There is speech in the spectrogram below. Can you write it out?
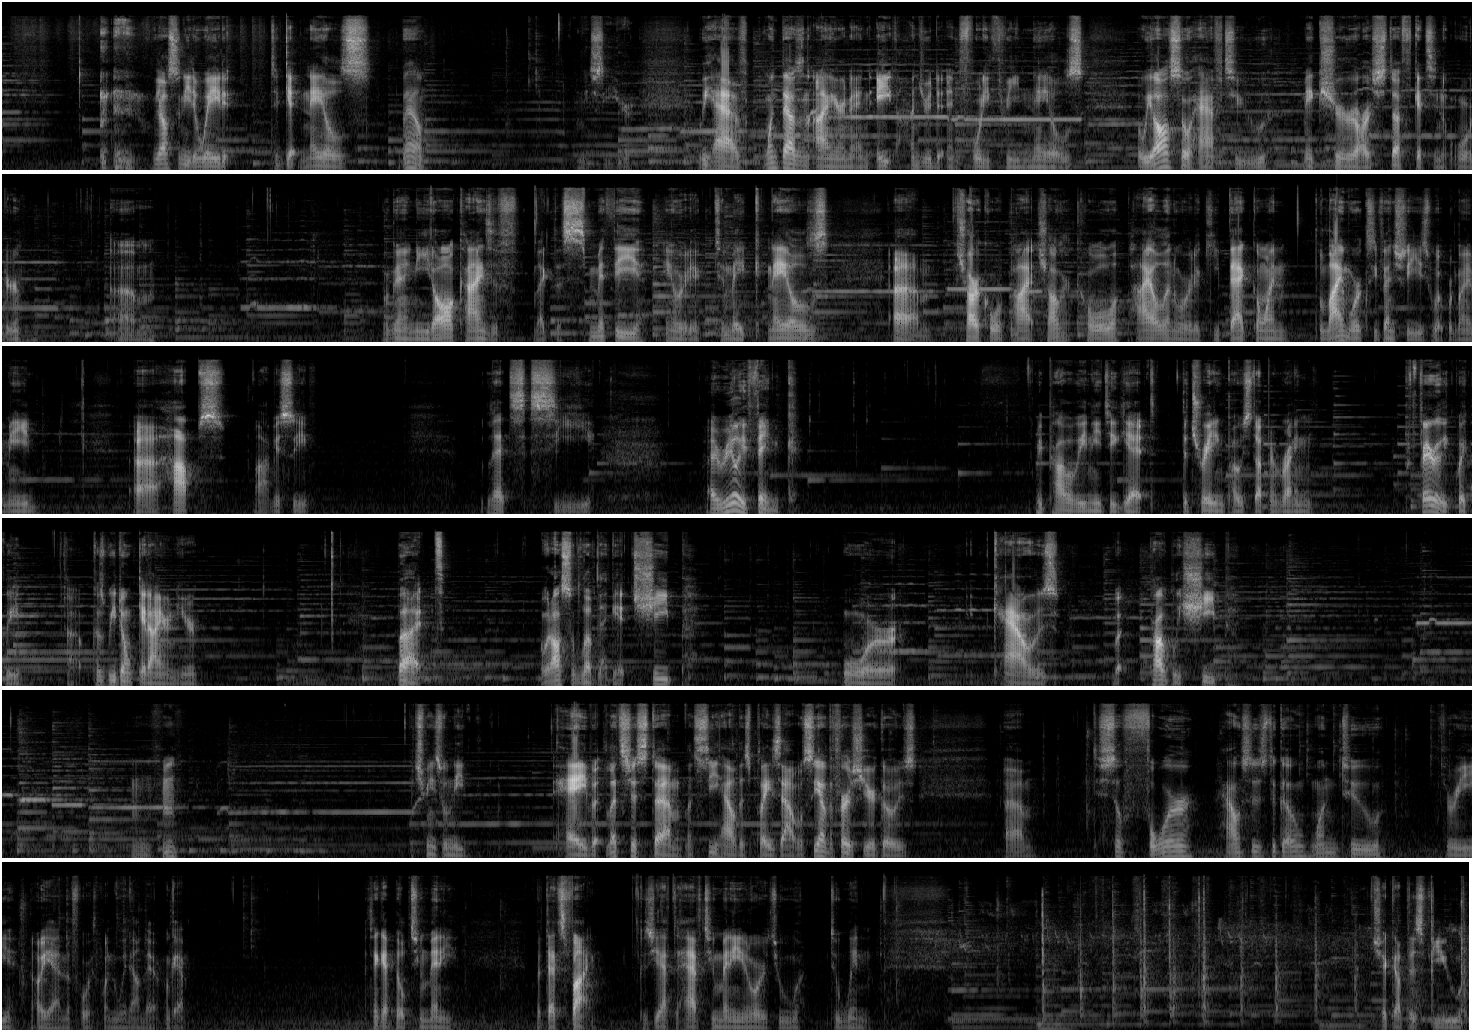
we also need a way to, to get nails. Well, let me see here. We have 1,000 iron and 843 nails, but we also have to make sure our stuff gets in order. Um, we're gonna need all kinds of like the smithy in order to make nails, um, charcoal pile, charcoal pile in order to keep that going. The lime works eventually is what we're to need. Uh, hops, obviously. Let's see. I really think we probably need to get the trading post up and running fairly quickly because uh, we don't get iron here. But I would also love to get sheep or cows, but probably sheep. Mm-hmm. Which means we'll need hay, but let's just um, let's see how this plays out. We'll see how the first year goes. Um, there's still four houses to go. One, two, three. Oh yeah, and the fourth one way down there. Okay. I think I built too many, but that's fine because you have to have too many in order to to win. Check out this view.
